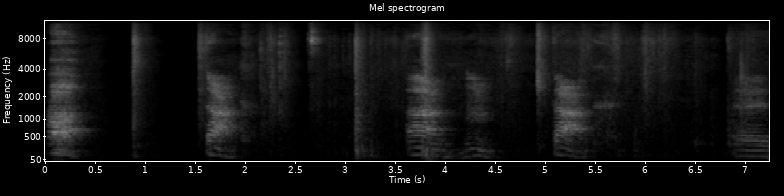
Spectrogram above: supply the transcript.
А. Так. А, так. Э,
